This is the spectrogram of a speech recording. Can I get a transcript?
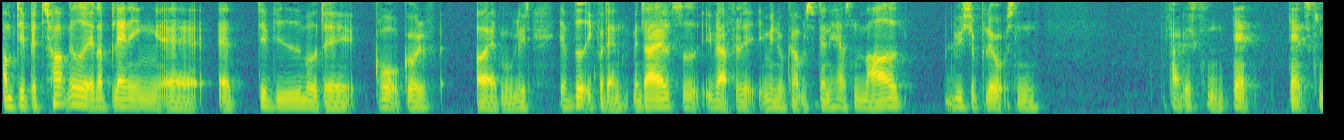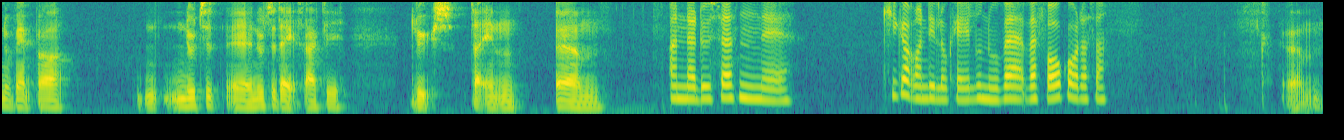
om det er betonet eller blandingen af, af det hvide mod det grå gulv og alt muligt. Jeg ved ikke hvordan, men der er altid, i hvert fald i min hukommelse, den her sådan meget lyseblå, sådan, faktisk sådan den, dansk november nu til, øh, nu til dags lys derinde. Um, Og når du så sådan øh, kigger rundt i lokalet nu, hvad, hvad foregår der så? Øhm,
